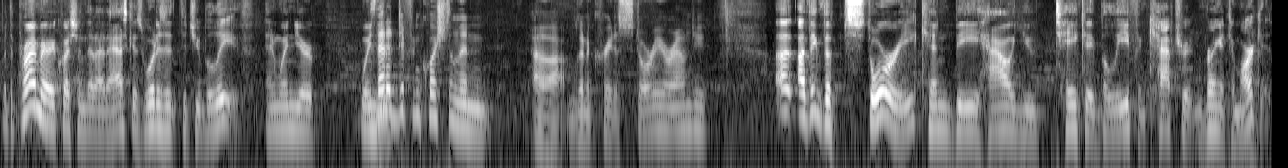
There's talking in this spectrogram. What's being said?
But the primary question that I'd ask is, what is it that you believe? And when you're, when Is that a different question than uh, I'm going to create a story around you? I, I think the story can be how you take a belief and capture it and bring it to market.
